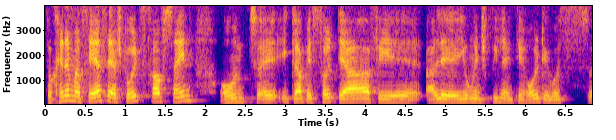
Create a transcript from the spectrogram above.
Da können wir sehr, sehr stolz drauf sein und äh, ich glaube, es sollte auch für alle jungen Spieler in Tirol, die was äh,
